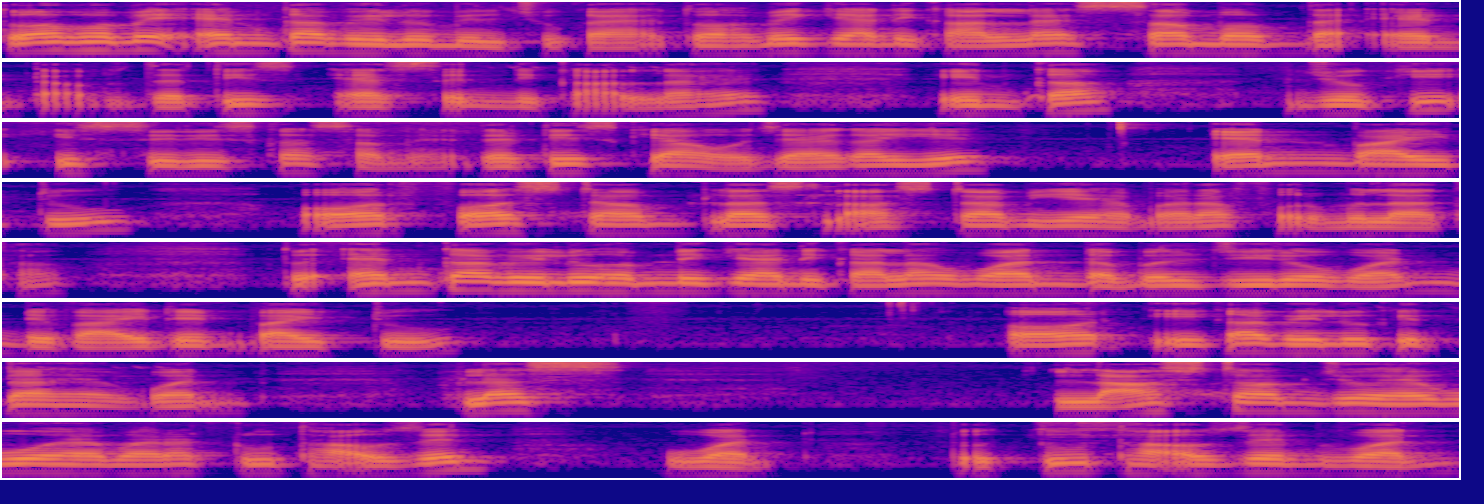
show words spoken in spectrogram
तो अब हमें एन का वैल्यू मिल चुका है। तो हमें क्या निकालना है? Sum of the n terms that is s n निकालना है इनका, जो कि इस सीरीज़ का सम है। दैट इज़ क्या हो जाएगा ये? एन बाई टू और first term plus last term ये हमारा फॉर्मूला था। तो एन का वैल्यू हमने क्या निकाला? One double zero one divided by two और ए का वैल्यू कितना है? वन प्लस लास्ट टर्म जो है वो है हमारा टू थाउज़ेंड वन तो टू थाउज़ेंड वन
